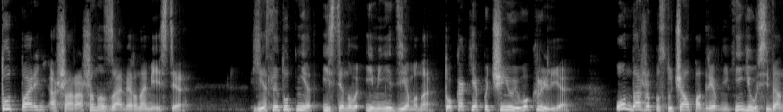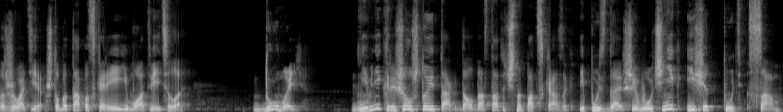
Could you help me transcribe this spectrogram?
Тут парень ошарашенно замер на месте. Если тут нет истинного имени демона, то как я подчиню его крылья? Он даже постучал по древней книге у себя на животе, чтобы та поскорее ему ответила. «Думай!» Дневник решил, что и так дал достаточно подсказок, и пусть дальше его ученик ищет путь сам.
